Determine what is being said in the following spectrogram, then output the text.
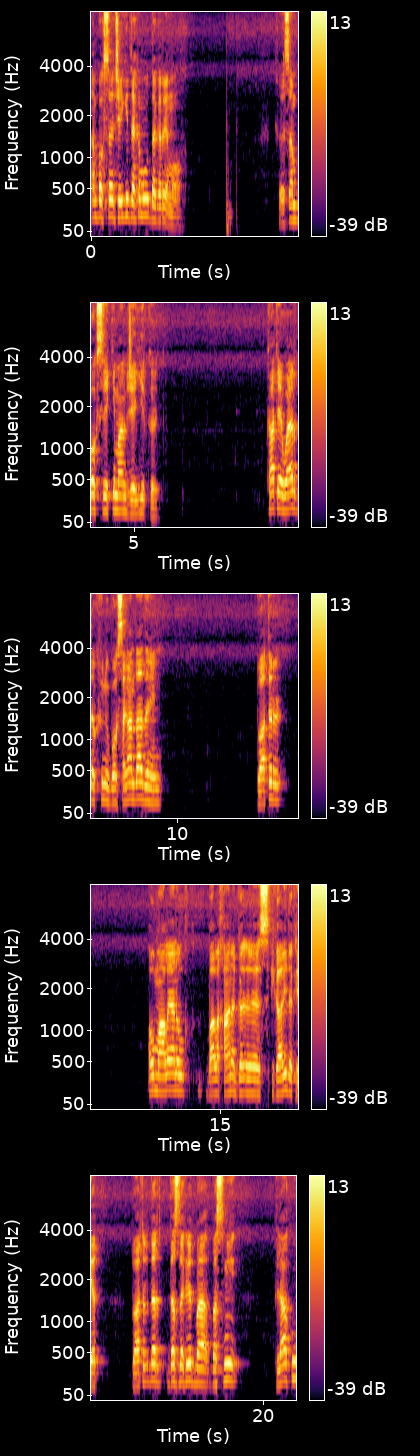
ئەم بۆکسە جێگیر دەکەم و دەگەڕێمەوە شوێسەم بۆکسێکیمان جێگیر کرد کاتێ وایەر دەکوین و بۆکسەکان دادنین دواتر ئەو ماڵەیان و باڵەخانە سپیکاری دەکرێت، دواتر دەست دەکرێت بە بەستنی پلاک و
